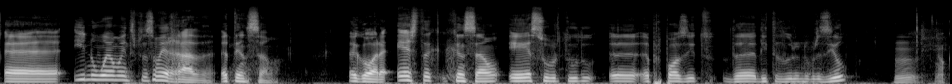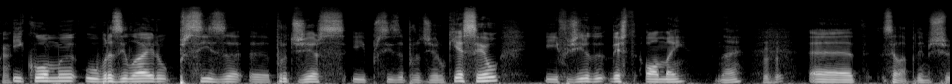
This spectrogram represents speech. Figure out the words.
Uh, e não é uma interpretação errada, atenção. Agora, esta canção é sobretudo uh, a propósito da ditadura no Brasil Hum, ok. e como o brasileiro precisa uh, proteger-se e precisa proteger o que é seu e fugir de- deste homem, não é? Uhum. Uh, sei lá, podemos. uh,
